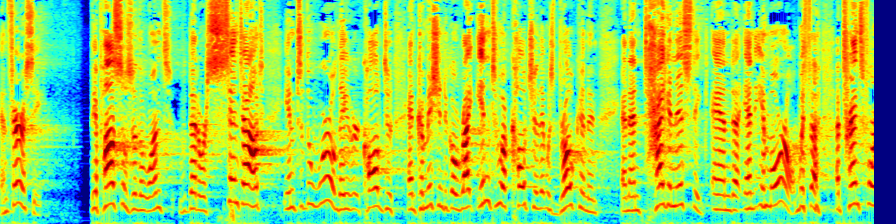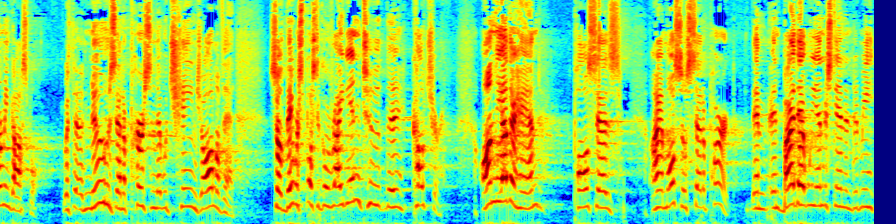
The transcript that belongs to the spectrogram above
and Pharisee. The apostles are the ones that were sent out into the world. They were called to and commissioned to go right into a culture that was broken and, and antagonistic and, uh, and immoral with a, a transforming gospel, with a news and a person that would change all of that. So they were supposed to go right into the culture. On the other hand, Paul says, I am also set apart and, and by that we understand unto me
